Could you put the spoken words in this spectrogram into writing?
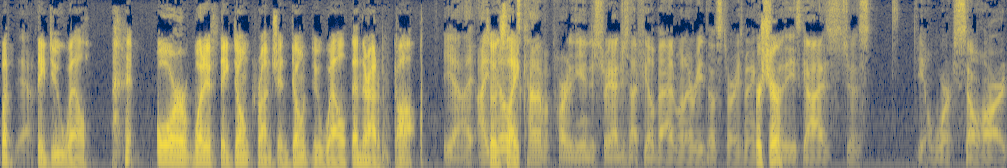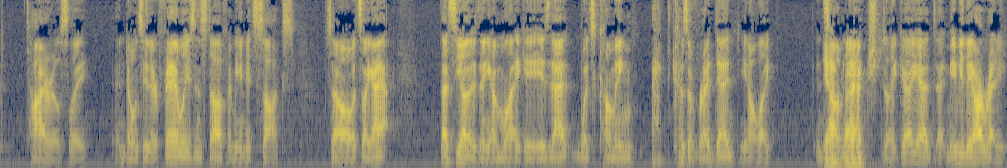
but Yeah. they do well or what if they don't crunch and don't do well then they're out of a job Yeah, I, I So know it's it's, kind of a part of the industry. I just I feel bad when I read those stories, man. For sure. these guys just you know work so hard tirelessly and don't see their families and stuff. I mean, it sucks. So it's like I. That's the other thing. I'm like, is that what's coming because of Red Dead? You know, like Yeah, Insomniac, right. like oh yeah, maybe they are ready.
